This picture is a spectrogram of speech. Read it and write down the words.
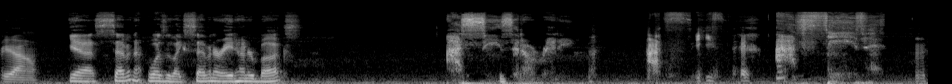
Yeah. Yeah, seven, was it like seven or eight hundred bucks? I sees it already. I see it. I sees it.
